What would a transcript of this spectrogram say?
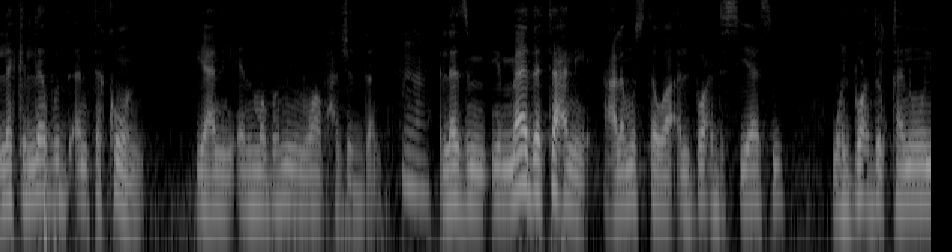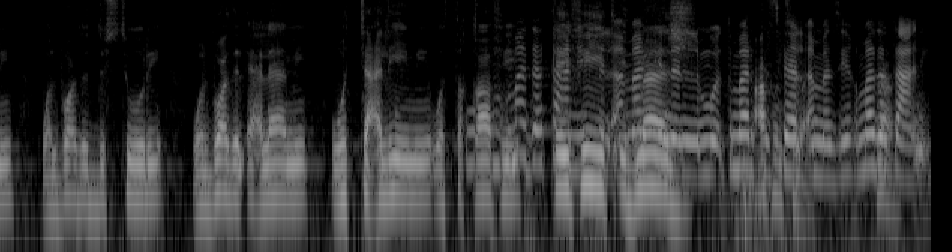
لكن لابد أن تكون يعني المضامين واضحة جدا. نعم. لازم ماذا تعني على مستوى البعد السياسي والبعد القانوني والبعد الدستوري والبعد الإعلامي والتعليمي والثقافي؟ ماذا تعني كيفية في الأماكن المتمركز فيها الأمازيغ؟ ماذا نعم. تعني؟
